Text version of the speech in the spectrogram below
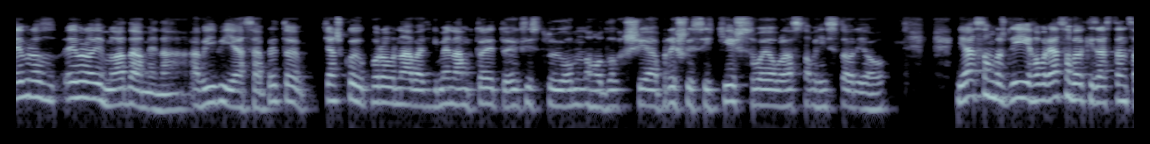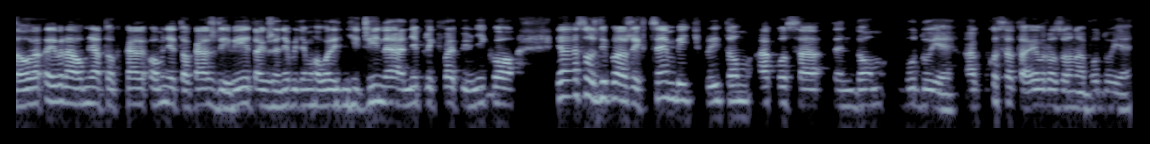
euro, euro je mladá mena a vyvíja sa, preto je ťažko ju porovnávať k menám, ktoré tu existujú o mnoho dlhšie a prešli si tiež svojou vlastnou históriou. Ja som vždy hovoril, ja som veľký zastanca Evra, o, mňa to, o mne to každý vie, takže nebudem hovoriť nič iné a neprekvapím nikoho. Ja som vždy povedal, že chcem byť pri tom, ako sa ten dom buduje, ako sa tá eurozóna buduje.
